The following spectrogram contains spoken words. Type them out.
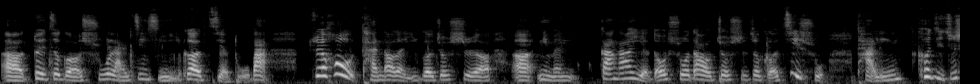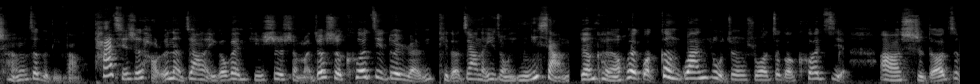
呃，对这个书来进行一个解读吧。最后谈到的一个就是，呃，你们刚刚也都说到，就是这个技术塔林科技之城这个地方，它其实讨论的这样的一个问题是什么？就是科技对人体的这样的一种影响，人可能会关更关注，就是说这个科技啊，使得这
